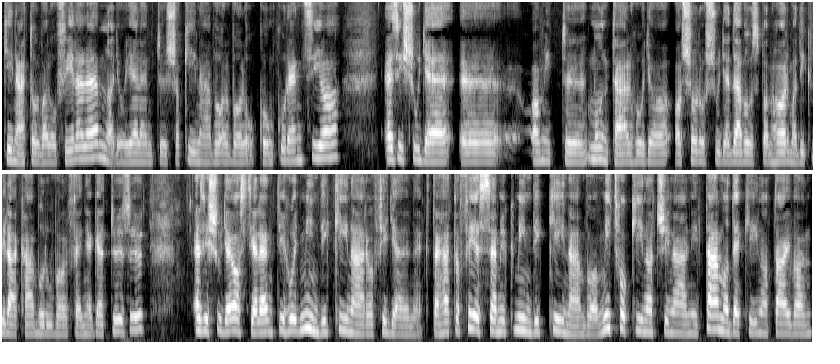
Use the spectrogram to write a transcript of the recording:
Kínától való félelem, nagyon jelentős a Kínával való konkurencia. Ez is ugye, amit mondtál, hogy a, a Soros ugye Davosban harmadik világháborúval fenyegetőzött, ez is ugye azt jelenti, hogy mindig Kínára figyelnek. Tehát a félszemük mindig Kínán van. Mit fog Kína csinálni? Támad-e Kína Tajvan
